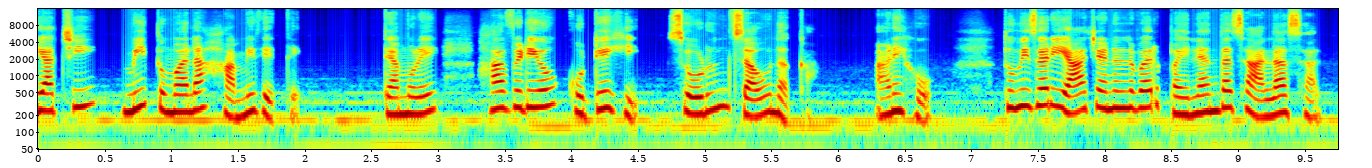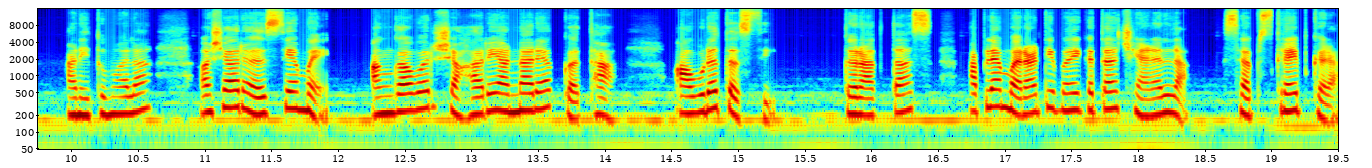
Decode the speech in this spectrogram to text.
याची मी तुम्हाला हमी देते. त्यामुळे हा व्हिडिओ कुठेही सोडून जाऊ नका. आणि हो तुम्ही जर या चॅनलवर पहिल्यांदाच आला असाल आणि तुम्हाला अशा रहस्यमय अंगावर शहारे आणणाऱ्या कथा आवडत असतील तर आत्ताच आपल्या मराठी भयकथा चॅनलला सबस्क्राईब करा.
